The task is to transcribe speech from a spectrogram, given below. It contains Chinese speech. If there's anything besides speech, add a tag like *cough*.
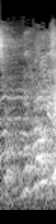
什么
